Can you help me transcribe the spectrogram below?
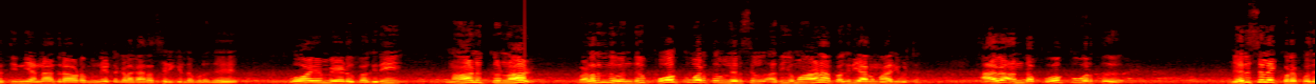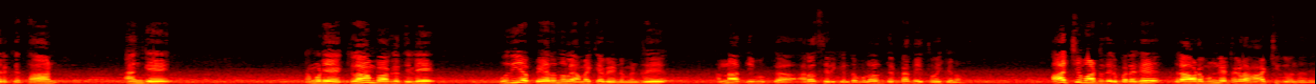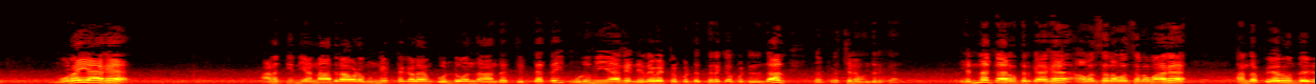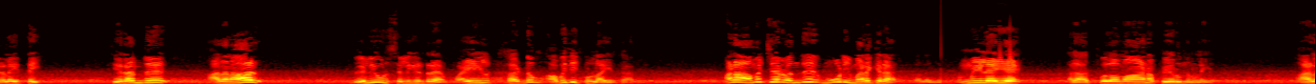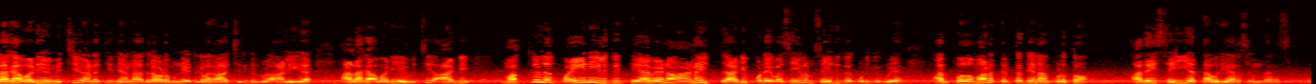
அனைத்து இந்திய அண்ணா திராவிட முன்னேற்ற கழக அரசு இருக்கின்ற பொழுது கோயம்பேடு பகுதி நாளுக்கு நாள் வளர்ந்து வந்து போக்குவரத்து நெரிசல் அதிகமான பகுதியாக மாறிவிட்டது. ஆகவே அந்த போக்குவரத்து நெரிசலை குறைப்பதற்குத்தான் அங்கே நம்முடைய கிளாம்பாக்கத்திலே புதிய பேருந்துகளை அமைக்க வேண்டும் என்று அதிமுக அரசு இருக்கின்ற பொழுது திட்டத்தை துவக்கினோம். ஆட்சி மாற்றத்திற்கு பிறகு திராவிட முன்னேற்ற கழகம் ஆட்சிக்கு வந்தது. முறையாக அனைத்து இந்திய அண்ணா திராவிட முன்னேற்ற கழகம் கொண்டு வந்த அந்த திட்டத்தை முழுமையாக நிறைவேற்றப்பட்டு திறக்கப்பட்டிருந்தால் இந்த பிரச்சனை வந்திருக்காது. என்ன காரணத்திற்காக? அவசர அவசரமாக அந்த பேருந்து நிலையத்தை திறந்து அதனால் வெளியூர் செல்கின்ற பயணிகள் கடும் அவதிக்குள்ளாயிருக்கார். ஆனா அமைச்சர் வந்து மூடி மறைக்கிறார். உண்மையிலேயே அது அற்புதமான பேருந்து நிலையம். அழகா வடிவமைச்சு அனைத்து இந்திய அண்ணா திராவிட முன்னேற்ற கழக ஆட்சி இருக்கின்ற அழக அழகா வடிவமைச்சு அடி மக்களுக்கு பயணிகளுக்கு தேவையான அனைத்து அடிப்படை வசதிகளும் செய்து கொடுக்கக்கூடிய அற்புதமான திட்டத்தை நான் கொடுத்தோம். அதை செய்ய தவறிய அரசு இந்த அரசு.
